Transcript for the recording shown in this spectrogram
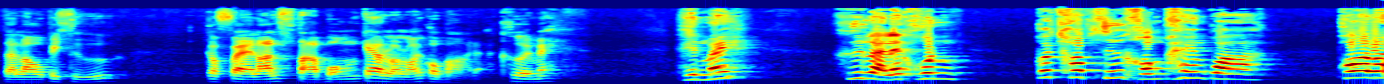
แต่เราไปซื้อกาแฟร้านสตาร์บองแก้วละร้อยกว่าบาทอะเคยไหม เห็นไหม คือหลายๆคนก็ชอบซื้อของแพงกว่า เพราะอะไร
